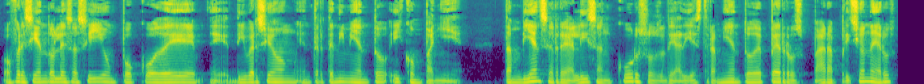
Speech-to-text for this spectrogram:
ofreciéndoles así un poco de eh, diversión, entretenimiento y compañía. También se realizan cursos de adiestramiento de perros para prisioneros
